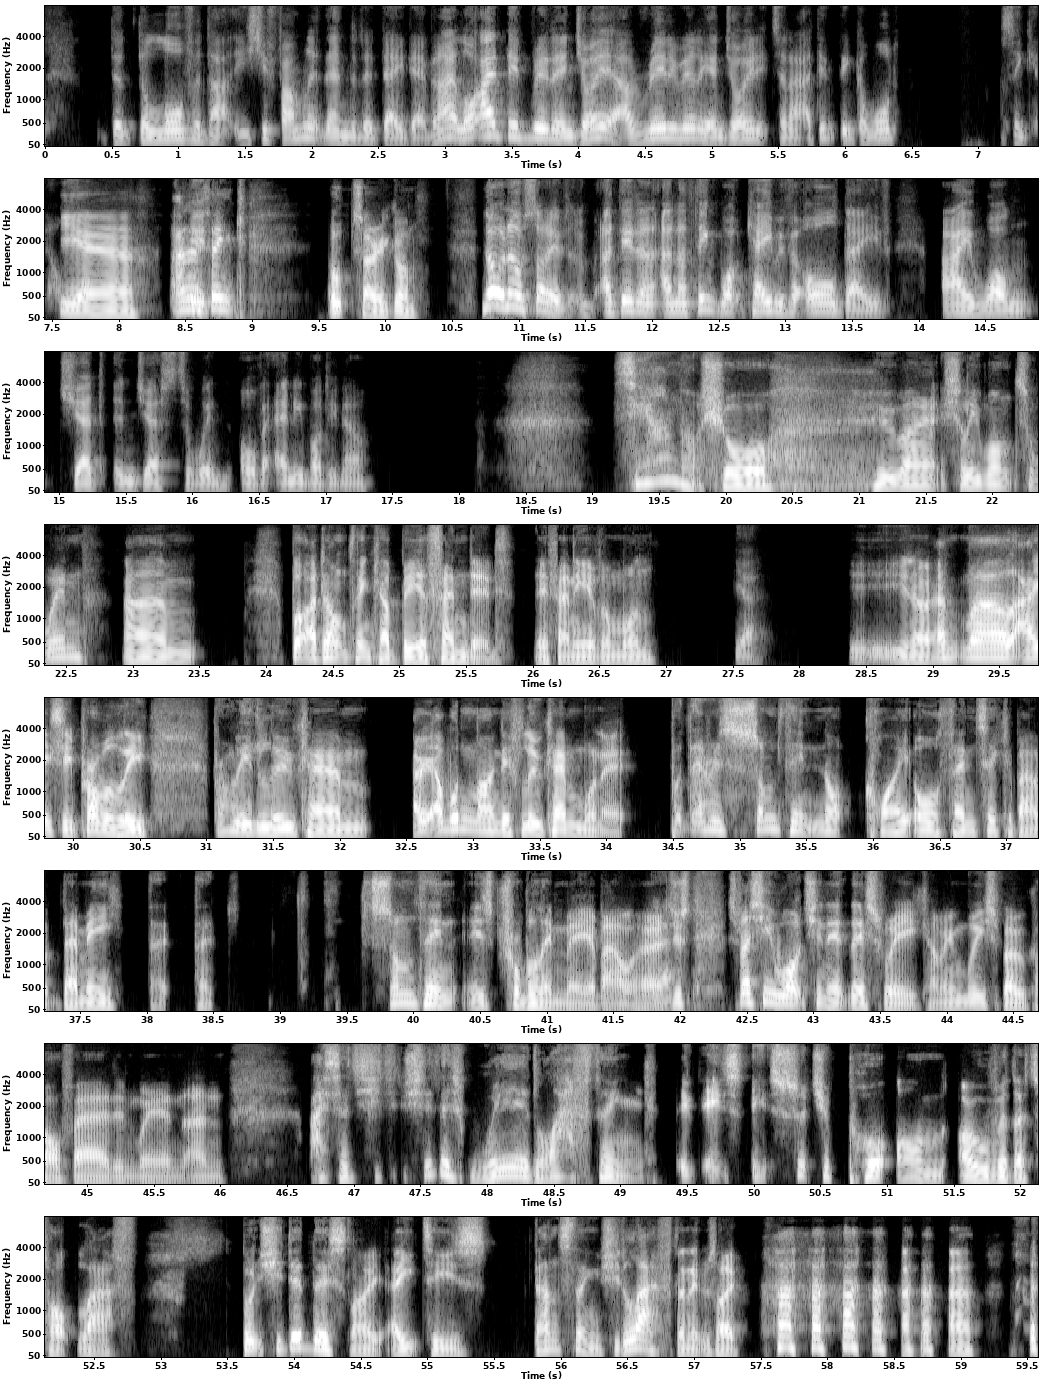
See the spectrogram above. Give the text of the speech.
the, the love of that, it's your family at the end of the day, Dave. And I lo- I did really enjoy it. I really, really enjoyed it tonight. I didn't think I would. I was thinking, oh, yeah, and I did. think. Oh, sorry, go on. No, no, sorry. I did. And I think what came of it all, Dave, I want Ched and Jess to win over anybody now. See, I'm not sure who I actually want to win, um, but I don't think I'd be offended if any of them won. Yeah. You know, um, well, actually, probably, probably Luke M. I, I wouldn't mind if Luke M won it, but there is something not quite authentic about Demi that that something is troubling me about her. Yeah. Just especially watching it this week. I mean, we spoke off air, didn't we? And, and I said she, she did this weird laugh thing. It, it's it's such a put on over the top laugh, but she did this like eighties dance thing. She laughed and it was like ha ha ha ha ha. ha, ha.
